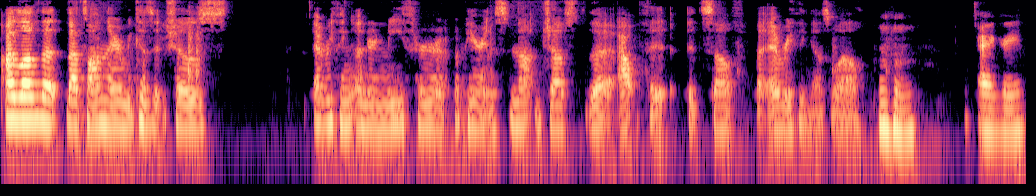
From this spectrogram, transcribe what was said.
I love that that's on there because it shows everything underneath her appearance, not just the outfit itself, but everything as well. hmm i agree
